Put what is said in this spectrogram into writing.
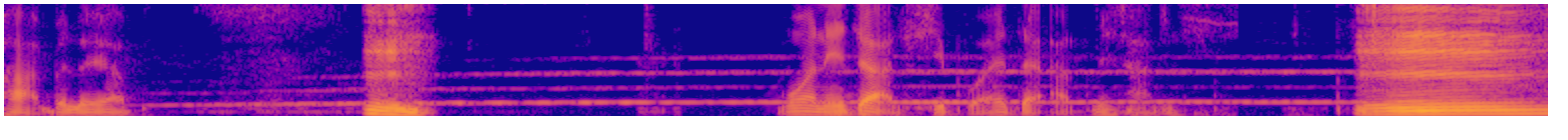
ผ่านไปเลยครับ อืม เมื่อวานนี้จะอัดคลิปไว้แต่อัดไม่ทัน อืม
